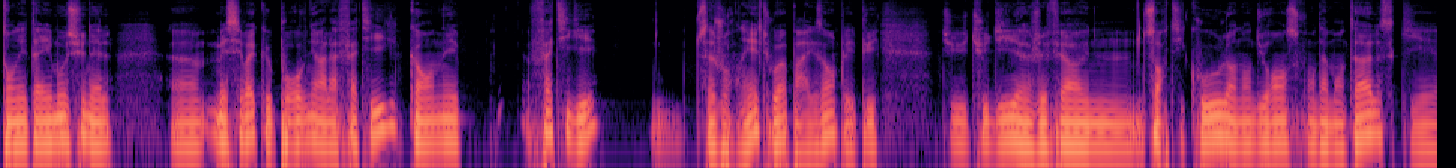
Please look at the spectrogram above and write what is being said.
ton état émotionnel. Euh, mais c'est vrai que pour revenir à la fatigue, quand on est fatigué, sa journée, tu vois, par exemple, et puis tu, tu dis je vais faire une sortie cool en endurance fondamentale, ce qui est,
